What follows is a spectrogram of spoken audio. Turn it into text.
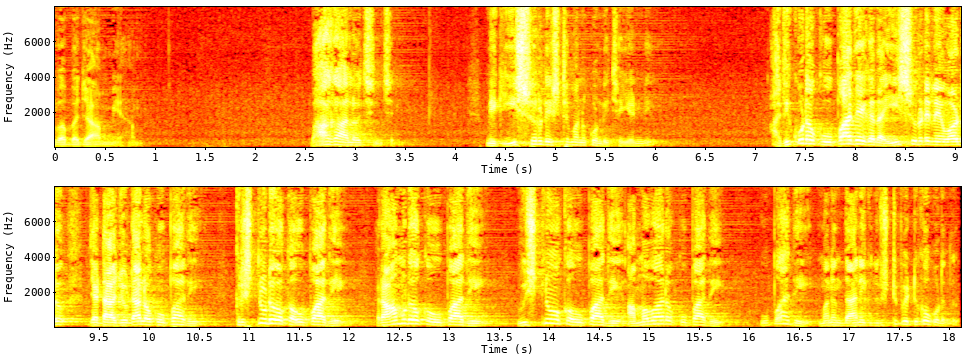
భజామ్యహం. బాగా ఆలోచించండి. మీకు ఈశ్వరుడు ఇష్టం అనుకోండి చేయండి అది కూడా ఒక ఉపాధే కదా. ఈశ్వరుడు అనేవాడు జటాజుటాలు ఒక ఉపాధి కృష్ణుడు ఒక ఉపాధి రాముడు ఒక ఉపాధి విష్ణు ఒక ఉపాధి అమ్మవారు ఒక ఉపాధి ఉపాధి మనం దానికి దృష్టి పెట్టుకోకూడదు.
